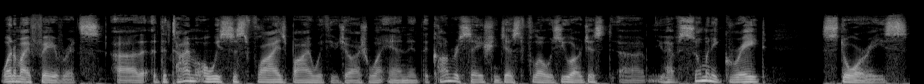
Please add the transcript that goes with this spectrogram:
one of my favorites. Uh, the time always just flies by with you, Joshua, and the conversation just flows. You are just uh, you have so many great stories,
